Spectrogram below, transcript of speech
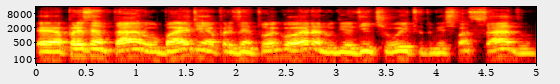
é, apresentaram, o Biden apresentou agora, no dia 28 do mês passado,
